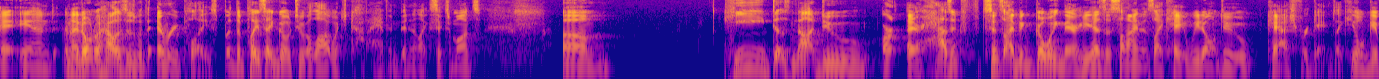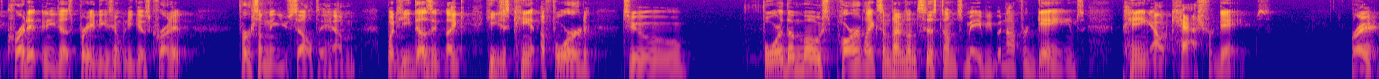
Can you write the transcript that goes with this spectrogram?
a- and and I don't know how this is with every place, but the place I go to a lot, which God I haven't been in like six months, um, he does not do or, or hasn't since I've been going there. He has a sign that's like, "Hey, we don't do cash for games." Like he'll give credit, and he does pretty decent when he gives credit for something you sell to him, but he doesn't like he just can't afford to for the most part, like sometimes on systems maybe, but not for games, paying out cash for games. Right?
